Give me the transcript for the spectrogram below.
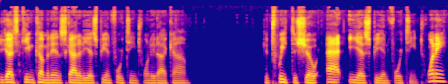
You guys can keep them coming in. Scott at E ESPN1420.com. You can tweet the show at E ESPN1420.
